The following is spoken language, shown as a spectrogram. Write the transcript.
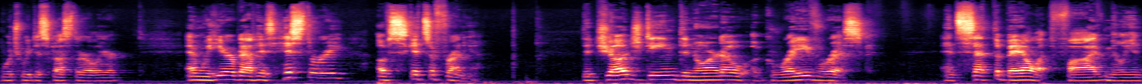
which we discussed earlier, and we hear about his history of schizophrenia. The judge deemed DiNardo a grave risk and set the bail at $5 million.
